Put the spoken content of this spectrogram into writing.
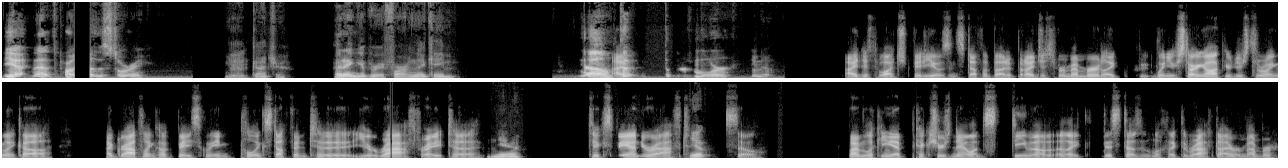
Yeah, that's part of the story. yeah, Hmm. gotcha. I didn't get very far in that game. No, I- but, but there's more, you know. I just watched videos and stuff about it, but I just remember like when you're starting off, you're just throwing like a a grappling hook basically and pulling stuff into your raft, right? To Yeah. to expand your raft. Yep. So, but I'm looking at pictures now on Steam. I'm like, this doesn't look like the raft I remember.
